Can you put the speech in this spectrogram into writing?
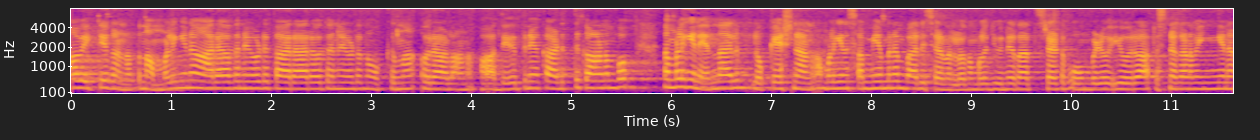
ആ വ്യക്തിയെ കാണണം അപ്പോൾ നമ്മളിങ്ങനെ ആരാധനയോടെ താരാരാധനയോടെ നോക്കുന്ന ഒരാളാണ്. അപ്പോൾ അദ്ദേഹത്തിനെയൊക്കെ അടുത്ത് കാണുമ്പോൾ നമ്മളിങ്ങനെ എന്നാലും ലൊക്കേഷനാണ് നമ്മളിങ്ങനെ സംയമനം പാലിച്ചാണല്ലോ നമ്മൾ ജൂനിയർ ആർട്ടിസ്റ്റായിട്ട് പോകുമ്പോഴും ഈ ഒരു ആർട്ടിസ്റ്റിനെ കാണുമ്പോൾ ഇങ്ങനെ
